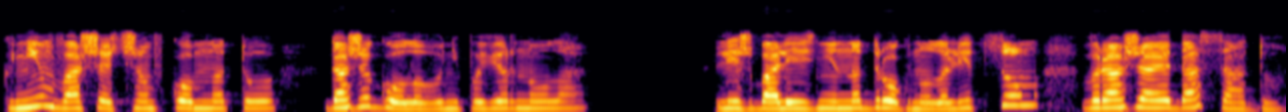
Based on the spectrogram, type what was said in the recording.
К ним, вошедшим в комнату, даже голову не повернула. Лишь болезненно дрогнула лицом, выражая досаду.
